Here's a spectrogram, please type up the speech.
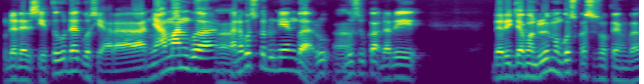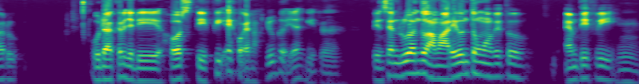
Udah dari situ udah gue siaran, nyaman gua. Ah. Karena gue suka dunia yang baru. Ah. Gue suka dari dari zaman dulu emang gue suka sesuatu yang baru. Udah akhirnya jadi host TV, eh kok enak juga ya gitu. Oke. Vincent duluan tuh sama Ari Untung waktu itu MTV. Hmm.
